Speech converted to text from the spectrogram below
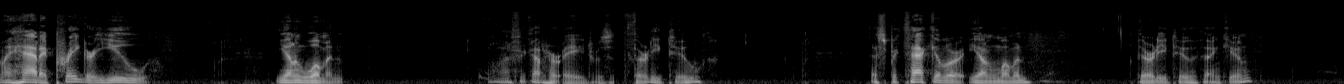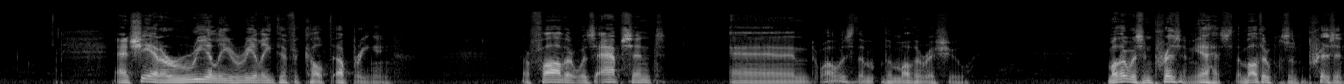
I had a PragerU young woman. I forgot her age. Was it 32? A spectacular young woman. 32, thank you. And she had a really, really difficult upbringing. Her father was absent, and what was the, the mother issue? Mother was in prison, yes, the mother was in prison.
